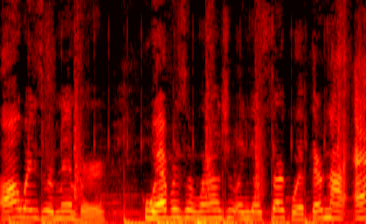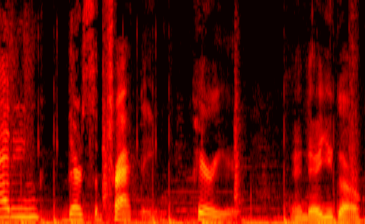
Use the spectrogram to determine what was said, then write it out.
Always remember whoever's around you in your circle, if they're not adding, they're subtracting. Period. And there you go.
